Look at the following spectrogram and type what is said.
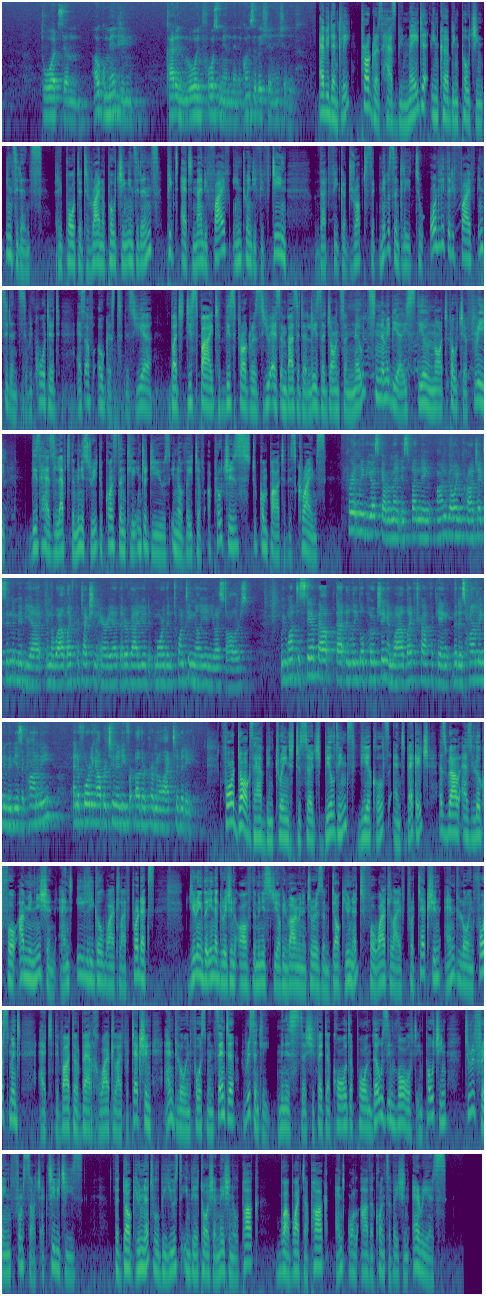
towards um, augmenting current law enforcement and conservation initiatives. Evidently, progress has been made in curbing poaching incidents. Reported rhino poaching incidents peaked at 95 in 2015. That figure dropped significantly to only 35 incidents recorded as of August this year. But despite this progress, US Ambassador Lisa Johnson notes Namibia is still not poacher free. This has left the ministry to constantly introduce innovative approaches to combat these crimes. Currently, the U.S. government is funding ongoing projects in Namibia in the wildlife protection area that are valued at more than 20 million U.S. dollars. We want to stamp out that illegal poaching and wildlife trafficking that is harming Namibia's economy and affording opportunity for other criminal activity. Four dogs have been trained to search buildings, vehicles, and baggage, as well as look for ammunition and illegal wildlife products. During the inauguration of the Ministry of Environment and Tourism Dog Unit for Wildlife Protection and Law Enforcement at the Waterberg Wildlife Protection and Law Enforcement Center recently, Minister Shifeta called upon those involved in poaching to refrain from such activities. The dog unit will be used in the Etosha National Park, Bwabwata Park, and all other conservation areas.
